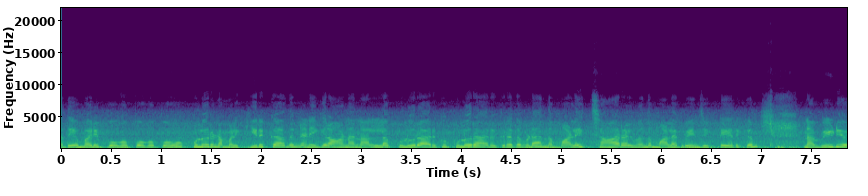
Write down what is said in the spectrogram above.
அதே மாதிரி போக போக போக குளிர் நம்மளுக்கு இருக்காதுன்னு நினைக்கிறோம் ஆனால் நல்ல குளிராக இருக்குது குளிராக இருக்கிறத விட அந்த மலைச்சாரல் வந்து மழை பெஞ்சிக்கிட்டே இருக்குது நான் வீடியோ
